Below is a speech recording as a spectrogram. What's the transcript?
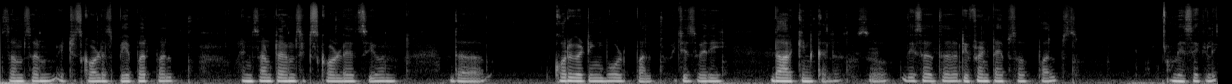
some some it is called as paper pulp, and sometimes it's called as even the corrugating board pulp, which is very dark in color. So these are the different types of pulps, basically,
